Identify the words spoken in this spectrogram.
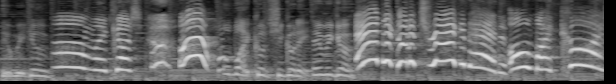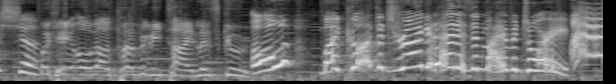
There we go. Oh my gosh. Ah! Oh my god, she got it. There we go. And I got a dragon head. Oh my gosh. Okay, oh, that was perfectly timed. Let's go. Oh my god, the dragon head is in my inventory. Ah!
